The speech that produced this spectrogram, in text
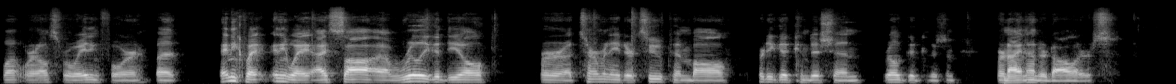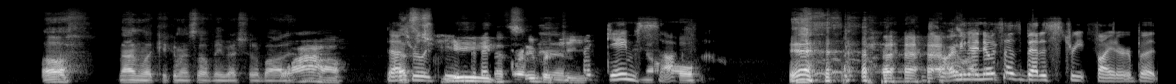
what where else we're waiting for, but anyway, anyway, I saw a really good deal for a Terminator 2 pinball, pretty good condition, real good condition for nine hundred dollars. Oh, now I'm like kicking myself. Maybe I should have bought it. Wow. that's, that's really cheap. but That's super Yeah. cheap. That, that game No. sucks. Yeah. I mean, I know it's not as bad as Street Fighter, but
